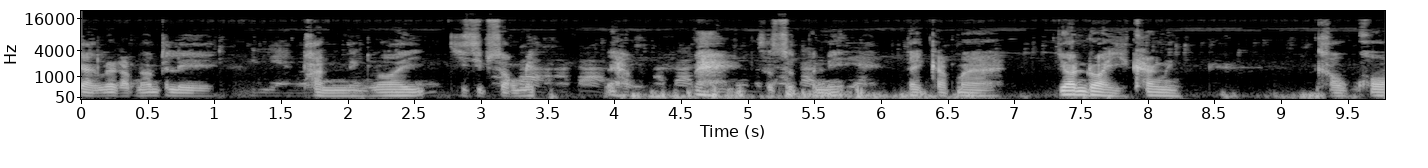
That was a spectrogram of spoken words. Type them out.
จากระดับน้ำทะเล 1,122 เมตร นะครับแม่สุดๆวันนี้ได้กลับมาย้อนรอยอีกครั้งหนึ่งเขาคอ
